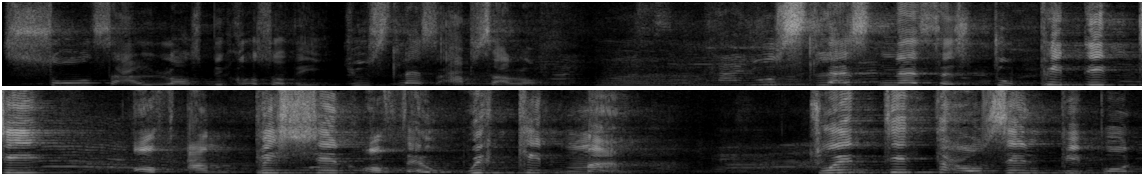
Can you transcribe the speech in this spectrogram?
Souls are lost because of a useless Absalom. Uselessness, a stupidity of ambition of a wicked man. 20,000 people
